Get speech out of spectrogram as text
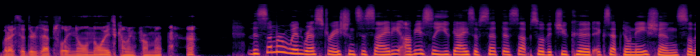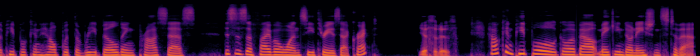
But I said, there's absolutely no noise coming from it. The Summer Wind Restoration Society, obviously, you guys have set this up so that you could accept donations so that people can help with the rebuilding process. This is a 501c3, is that correct? Yes, it is. How can people go about making donations to that?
